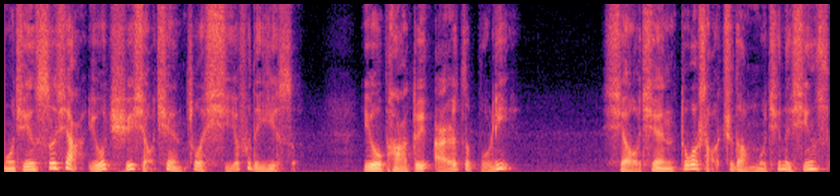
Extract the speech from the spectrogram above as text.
母亲私下有娶小倩做媳妇的意思，又怕对儿子不利。小倩多少知道母亲的心思，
